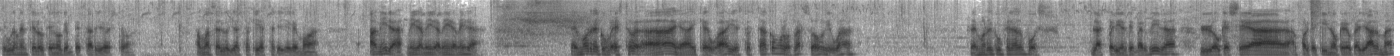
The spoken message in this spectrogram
seguramente lo tengo que empezar yo esto. Vamos a hacerlo ya hasta aquí, hasta que lleguemos a... Ah, mira, mira, mira, mira, mira. Hemos recuperado. Esto, ay, ay, qué guay. Esto está como los Dark Souls, igual. Hemos recuperado, pues, la experiencia perdida, lo que sea, porque aquí no creo que haya almas.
